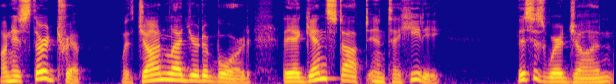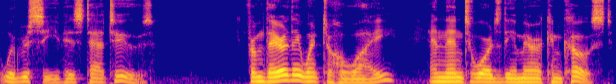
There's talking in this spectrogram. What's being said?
On his third trip, with John Ledyard aboard, they again stopped in Tahiti. This is where John would receive his tattoos. From there they went to Hawaii and then towards the American coast.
